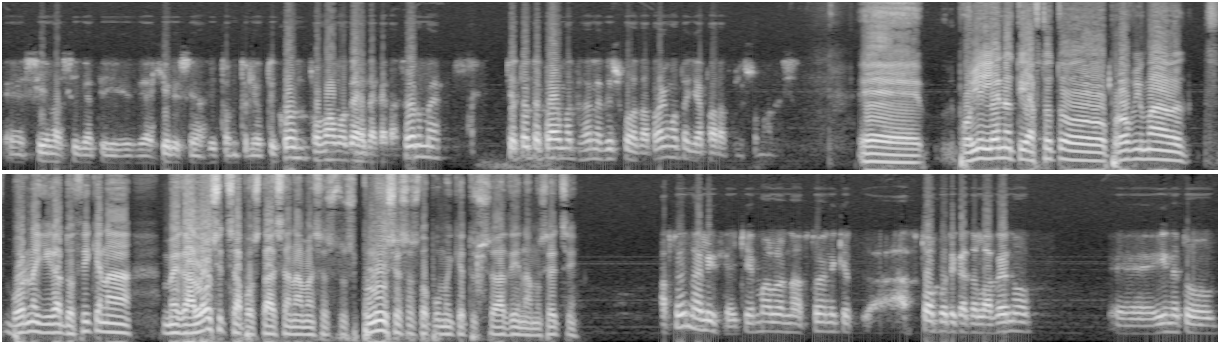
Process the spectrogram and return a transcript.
ε, σύμβαση για τη διαχείριση αυτή των τηλεοπτικών. Φοβάμαι ότι δεν θα τα καταφέρουμε και τότε πράγματι θα είναι δύσκολα τα πράγματα για πάρα πολλές ομάδες. Ε, πολλοί λένε ότι αυτό το πρόβλημα μπορεί να γιγαντωθεί και να μεγαλώσει τις αποστάσεις ανάμεσα στους πλούσιους, ας το πούμε, και τους αδύναμους, έτσι. Αυτό είναι αλήθεια και μάλλον αυτό είναι και αυτό από ό,τι καταλαβαίνω ε, είναι το,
